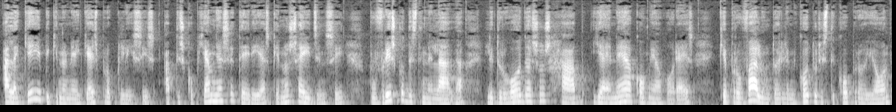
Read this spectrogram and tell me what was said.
αλλά και οι επικοινωνιακές προκλήσεις από τη σκοπιά μιας εταιρείας και ενός agency που βρίσκονται στην Ελλάδα, λειτουργώντας ως hub για εννέα ακόμη αγορές και προβάλλουν το ελληνικό τουριστικό προϊόν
